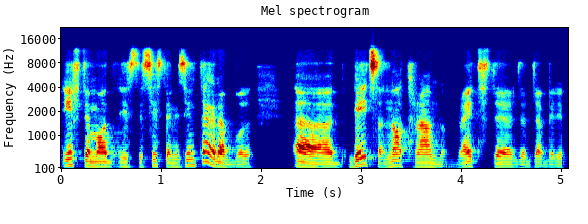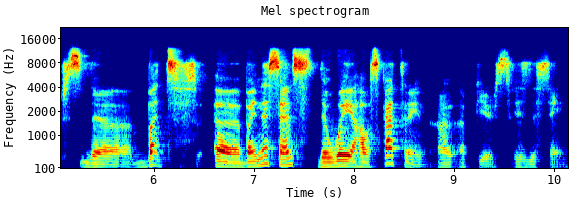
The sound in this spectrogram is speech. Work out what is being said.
if the model is the system is integrable, uh, gates are not random, right? The, the, the, the but, uh, but in a sense, the way how scattering uh, appears is the same.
